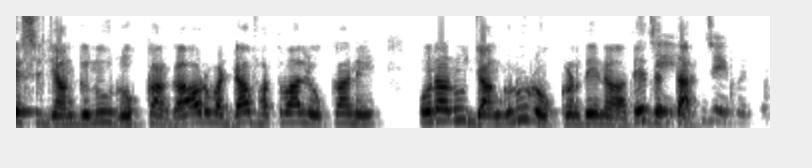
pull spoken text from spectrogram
ਇਸ ਜੰਗ ਨੂੰ ਰੋਕਾਂਗਾ ਔਰ ਵੱਡਾ ਫਤਵਾ ਲੋਕਾਂ ਨੇ ਉਹਨਾਂ ਨੂੰ ਜੰਗ ਨੂੰ ਰੋਕਣ ਦੇ ਨਾਂ ਤੇ ਦਿੱਤਾ। ਜੀ ਬਿਲਕੁਲ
